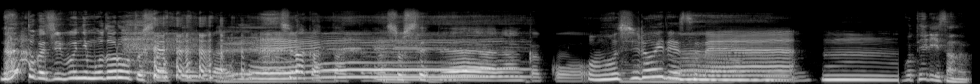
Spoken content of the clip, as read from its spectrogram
なんとか自分に戻ろうとしたっていうぐらいへ辛かったって話をしててなんかこう。面白いですね。うん。僕テリーさんの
